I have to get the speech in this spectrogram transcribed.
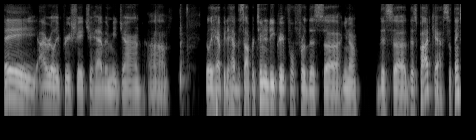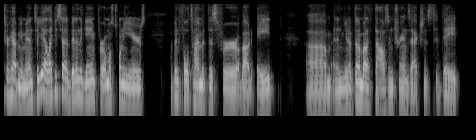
Hey, I really appreciate you having me, John. Um, really happy to have this opportunity. Grateful for this, uh, you know, this uh, this podcast. So thanks for having me, man. So yeah, like you said, I've been in the game for almost 20 years. I've been full time at this for about eight. Um, and you know, I've done about a thousand transactions to date.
